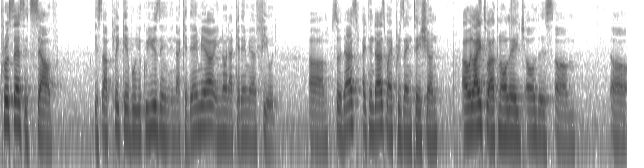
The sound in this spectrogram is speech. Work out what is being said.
process itself is applicable. You could use it in, in academia, in non-academia field. Um, so that's, I think that's my presentation. I would like to acknowledge all these um, uh,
